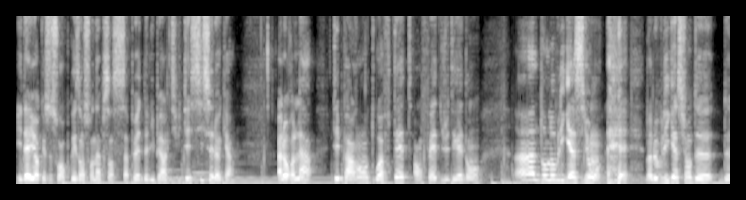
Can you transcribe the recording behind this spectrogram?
et d'ailleurs que ce soit en présence ou en absence, ça peut être de l'hyperactivité, si c'est le cas, alors là, tes parents doivent être, en fait, je dirais, dans, dans l'obligation, dans l'obligation de, de,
